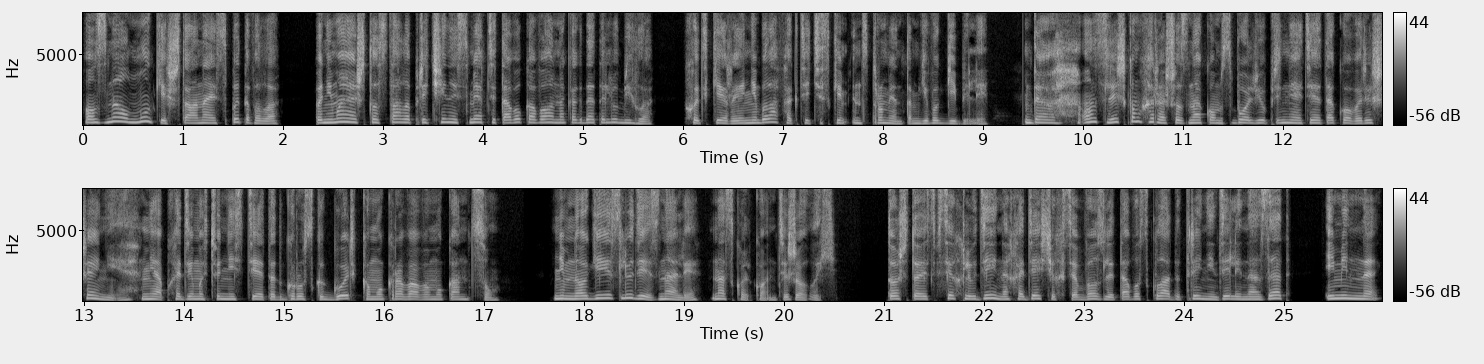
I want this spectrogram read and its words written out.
Он знал муки, что она испытывала, понимая, что стала причиной смерти того, кого она когда-то любила, хоть Кира и не была фактическим инструментом его гибели. Да, он слишком хорошо знаком с болью принятия такого решения, необходимостью нести этот груз к горькому кровавому концу. Немногие из людей знали, насколько он тяжелый. То, что из всех людей, находящихся возле того склада три недели назад, именно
